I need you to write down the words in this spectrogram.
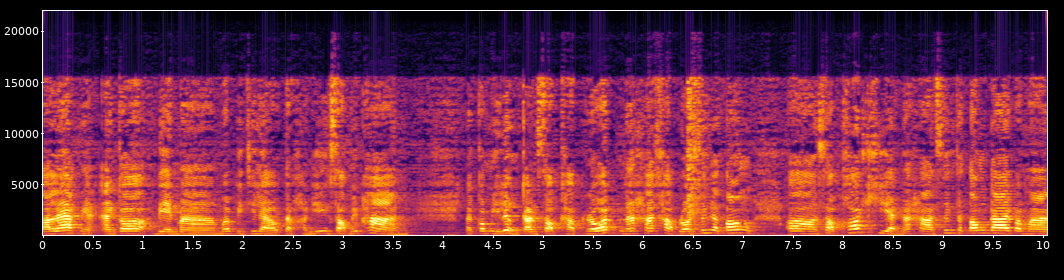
ตอนแรกเนี่ยแอนก็เรียนมาเมื่อปีที่แล้ว แต่คราวนี้สอบไม่ผ่าน แล้วก็มีเรื่องการสอบขับรถนะคะ ขับรถซึ่งจะต้องอสอบข้อเขียนนะคะ ซึ่งจะต้องได้ประมาณ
